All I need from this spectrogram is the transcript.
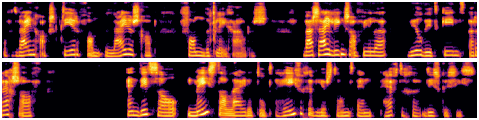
of het weinig accepteren van leiderschap van de pleegouders. Waar zij linksaf willen, wil dit kind rechtsaf en dit zal meestal leiden tot hevige weerstand en heftige discussies.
